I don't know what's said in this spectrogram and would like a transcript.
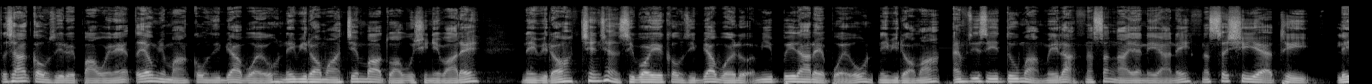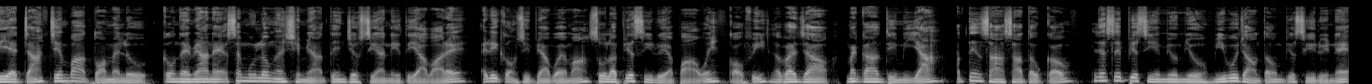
တခြားကုန်စည်တွေပါဝင်တဲ့တရုတ်မြန်မာကုန်စည်ပြပွဲကိုနေပြည်တော်မှာကျင်းပသွားဖို့ရှိနေပါတယ်နေပြီးတော့ချင်းချန်စီးပွားရေးကုန်စည်ပြပွဲလို့အမည်ပေးထားတဲ့ပွဲကိုနေပြီးတော့မှာ MCC 2မှာမေလ25ရက်နေ့ကနေ28ရက်အထိ လေးရက်ကြာကျင်းပသွားမယ်လို့ကုန်သည်များနဲ့စက်မှုလုပ်ငန်းရှင်များအသင်းချုပ်စီကနေသိရပါဗျ။အဲ့ဒီကုန်စည်ပြပွဲမှာဆိုလာပစ္စည်းတွေအပါအဝင်ကော်ဖီ၊လက်ပတ်ကြောင်မက်ကာဒီမီယာအသင်းစားစားတုပ်ကုန်လျှက်စစ်ပစ္စည်းမျိုးမျိုးမိဖို့ကြောင့်သုံးပစ္စည်းတွေနဲ့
